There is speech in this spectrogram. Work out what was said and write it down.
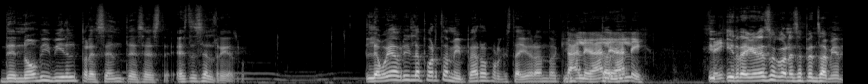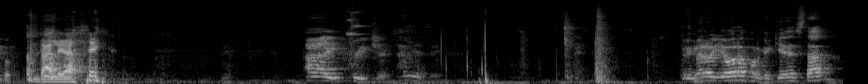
de no vivir el presente es este. Este es el riesgo. Le voy a abrir la puerta a mi perro porque está llorando aquí. Dale, dale, dale. Y, regreso con ese pensamiento. Dale, dale. Ay, creature, Primero llora porque quiere estar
